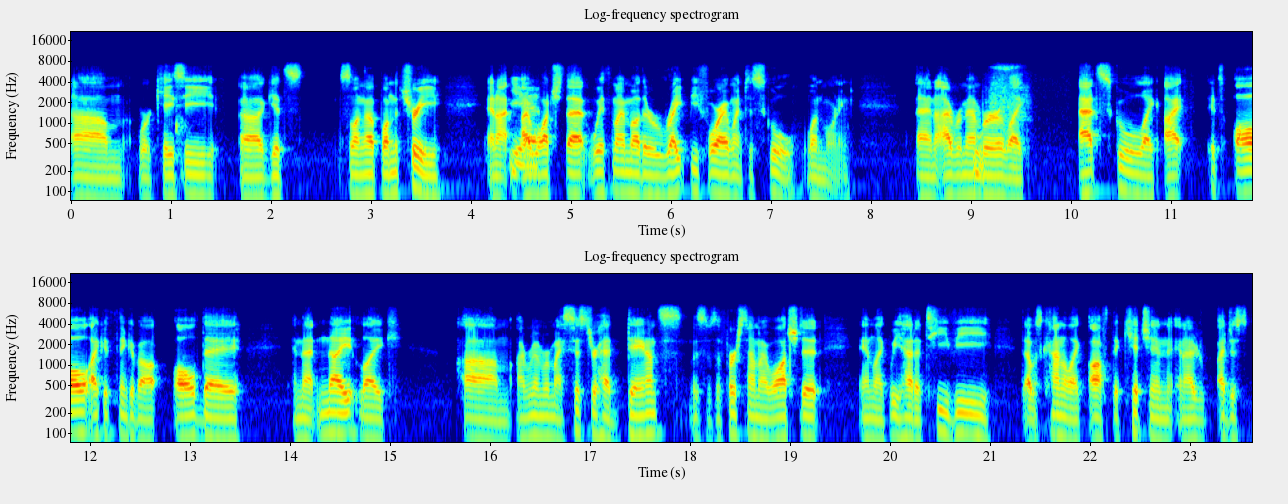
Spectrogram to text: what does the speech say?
um, where Casey uh, gets slung up on the tree, and I, I watched that with my mother right before I went to school one morning. And I remember like at school, like I, it's all I could think about all day. And that night, like, um, I remember my sister had dance. This was the first time I watched it, and like we had a TV that was kind of like off the kitchen, and I, I just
